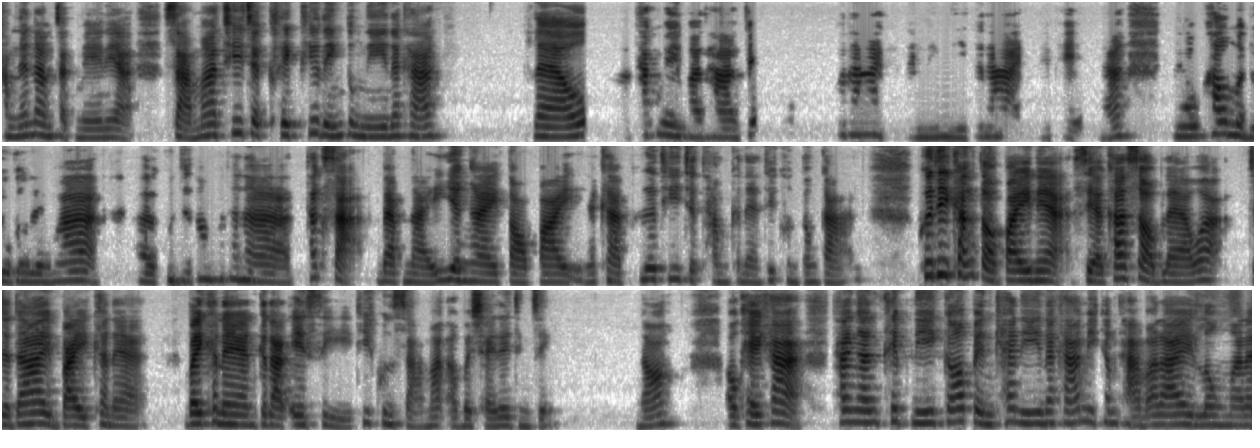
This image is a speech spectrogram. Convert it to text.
คำแนะนำจากเมย์เนี่ยสามารถที่จะคลิกที่ลิงก์ตรงนี้นะคะ แล้วทักเมย์มาทางเฟซบุ๊ ก็ได้ในลิงก์นี้ก็ได้ในเพจนะแล้วเข้ามาดูกันเลยว่าคุณจะต้องพัฒนาทักษะแบบไหนยังไงต่อไปนะคะเพื่อที่จะทำคะแนนที่คุณต้องการ เพื่อที่ครั้งต่อไปเนี่ยเสียค่าสอบแล้วอะจะได้ใบคะแนนใบคะแนนกระดาษ A4 ที่คุณสามารถเอาไปใช้ได้จริงๆเนาะโอเคค่ะ ถ้างั้นคลิปนี้ก็เป็นแค่นี้นะคะ มีคำถามอะไรลงมาใน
